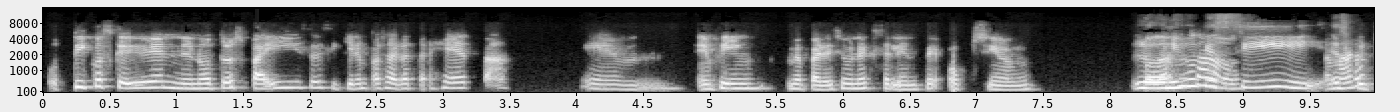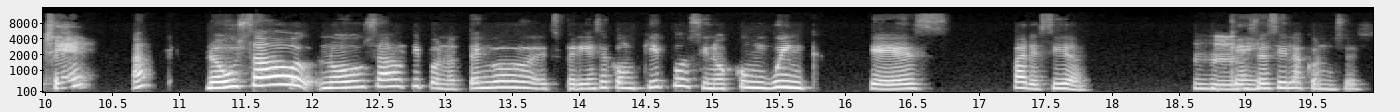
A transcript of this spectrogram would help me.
o ticos que viven en otros países y quieren pasar la tarjeta. Em, en fin, me parece una excelente opción. ¿Lo único que sí Tamara? escuché, Ah, no he usado, no he usado Kipo, no tengo experiencia con Kipo, sino con Wink, que es parecida. No sé si la conoces.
